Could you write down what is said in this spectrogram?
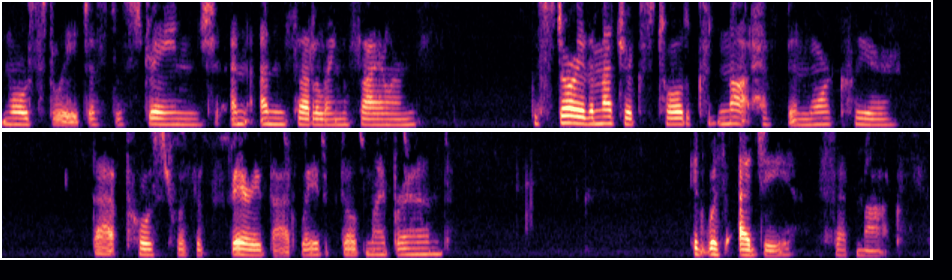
Mostly just a strange and unsettling silence. The story the metrics told could not have been more clear. That post was a very bad way to build my brand. It was edgy, said Max.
